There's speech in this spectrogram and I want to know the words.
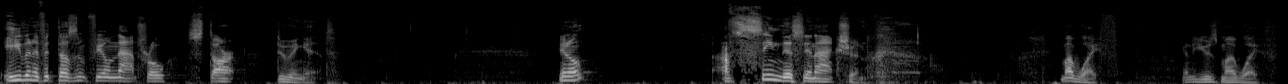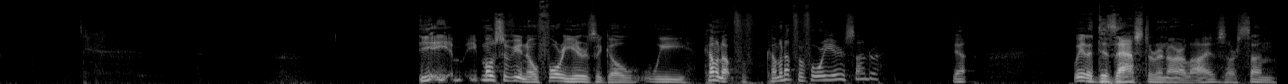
Even if it doesn't feel natural, start doing it. You know, I've seen this in action. my wife. I'm going to use my wife. Most of you know, four years ago, we coming up for coming up for four years, Sandra. Yeah, we had a disaster in our lives. Our son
